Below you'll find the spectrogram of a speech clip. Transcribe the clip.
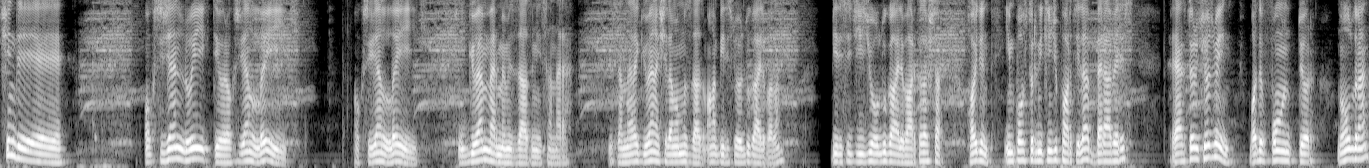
Şimdi oksijen leak diyor. Oksijen leak. Oksijen leak. Şimdi güven vermemiz lazım insanlara. İnsanlara güven aşılamamız lazım. Aha birisi öldü galiba lan. Birisi GG oldu galiba arkadaşlar. Haydin Imposter'ın ikinci partıyla beraberiz. Reaktörü çözmeyin. Body found diyor. Ne oldu lan?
